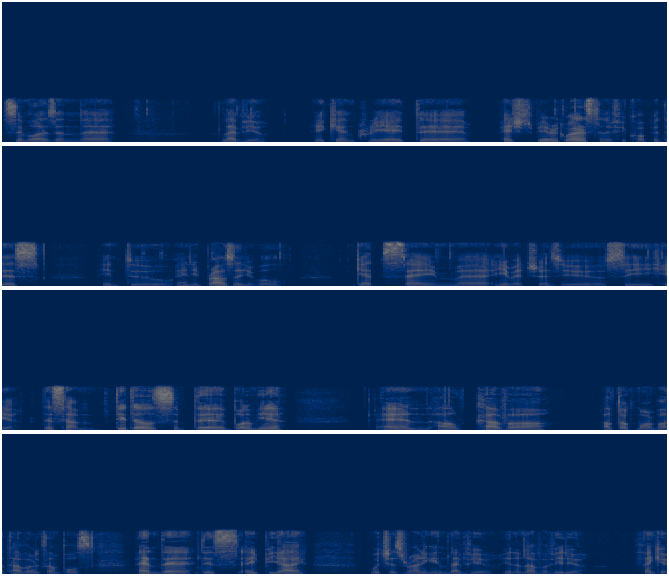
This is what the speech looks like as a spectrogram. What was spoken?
similar as in uh, LabVIEW. You can create HTTP request, and if you copy this into any browser, you will get same uh, image as you see here. There's some details at the bottom here, and I'll cover, I'll talk more about other examples and the, this API, which is running in LabVIEW in another video. Thank you.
